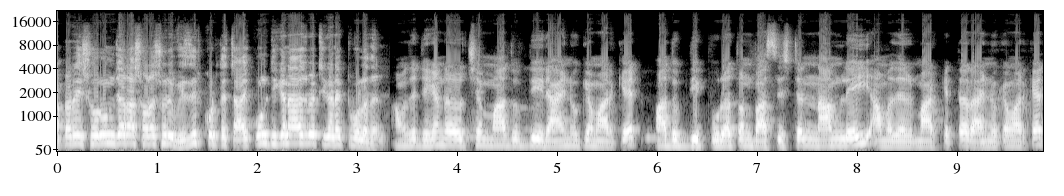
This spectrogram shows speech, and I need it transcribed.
আপনার এই শোরুম যারা সরাসরি ভিজিট করতে চায় কোন ঠিকানা আসবে ঠিকানা একটু বলে দেন। আমাদের ঠিকানাটা হচ্ছে মাধবদী রায়নুকে মার্কেট মাধবদী পুরাতন বাস স্ট্যান্ড নামলেই আমাদের মার্কেটটা রায়নুকে মার্কেট।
